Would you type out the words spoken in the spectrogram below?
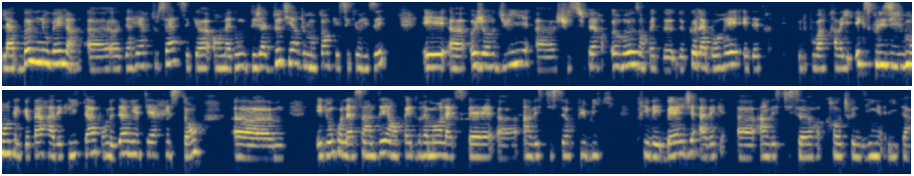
La bonne nouvelle euh, derrière tout ça, c'est qu'on a donc déjà deux tiers du montant qui est sécurisé. Et euh, aujourd'hui, euh, je suis super heureuse en fait de, de collaborer et d'être de pouvoir travailler exclusivement quelque part avec l'ITA pour le dernier tiers restant. Euh, et donc, on a scindé en fait vraiment l'aspect euh, investisseur public privé belge avec euh, investisseur crowdfunding Lita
